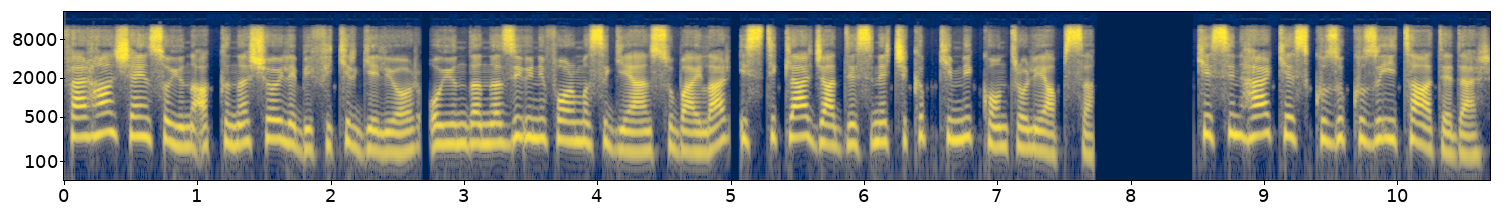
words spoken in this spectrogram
Ferhan Şensoy'un aklına şöyle bir fikir geliyor, oyunda Nazi üniforması giyen subaylar, İstiklal Caddesi'ne çıkıp kimlik kontrolü yapsa. Kesin herkes kuzu kuzu itaat eder.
